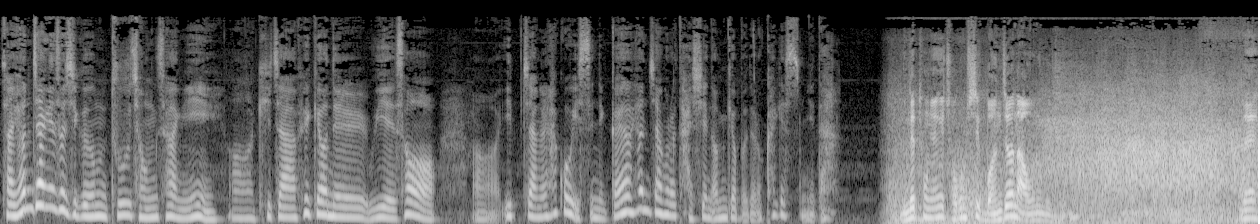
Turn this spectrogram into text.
자, 현장에서 지금 두 정상이 어, 기자 회견을 위해서 어, 입장을 하고 있으니까요. 현장으로 다시 넘겨보도록 하겠습니다. 문 대통령이 조금씩 먼저 나오는군요. 네.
